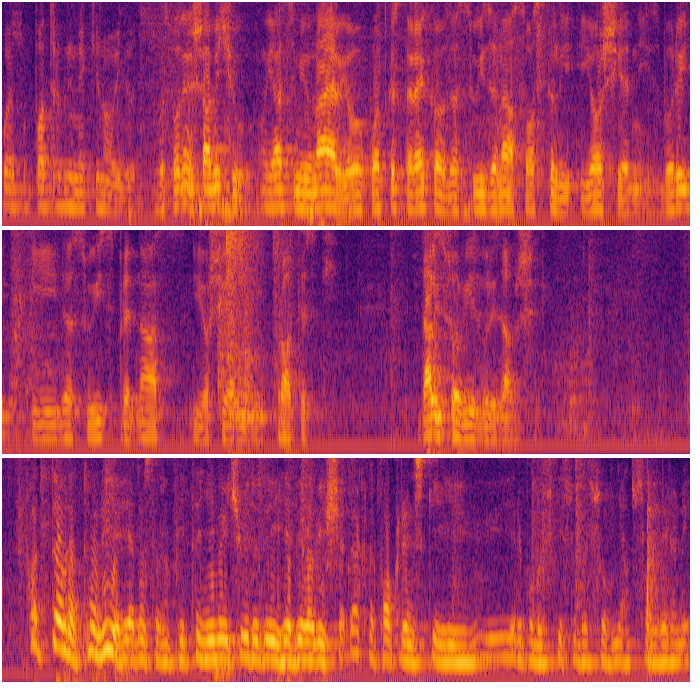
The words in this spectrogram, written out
koje su potrebni neki novi ljudi. Gospodine Šabiću, ja sam i u najavi ovog podcasta rekao da su iza nas ostali još jedni izbori i da su ispred nas još jedni protesti. Da li su ovi izbori završeni? Pa dobro, to nije jednostavno pitanje, imajući vidu da ih je bilo više. Dakle, pokrenjski i republički su bez sumnje apsolvirani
